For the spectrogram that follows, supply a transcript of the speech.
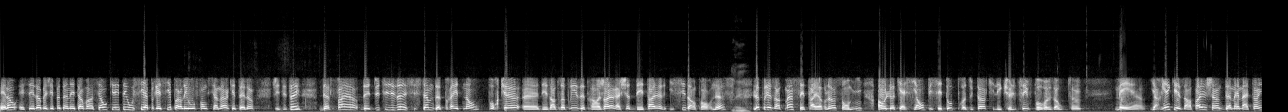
Et non, et c'est là, ben, j'ai fait une intervention qui a été aussi appréciée par les hauts fonctionnaires qui étaient là. J'ai dit, tu sais, de faire, de- d'utiliser un système de prête-nom pour que euh, des entreprises étrangères achètent des terres ici dans Port-Neuf. Là, présentement, ces terres-là sont mises en location, puis c'est d'autres producteurs qui les cultivent pour eux autres. hein. Mais il n'y a rien qui les empêche, hein, demain matin,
